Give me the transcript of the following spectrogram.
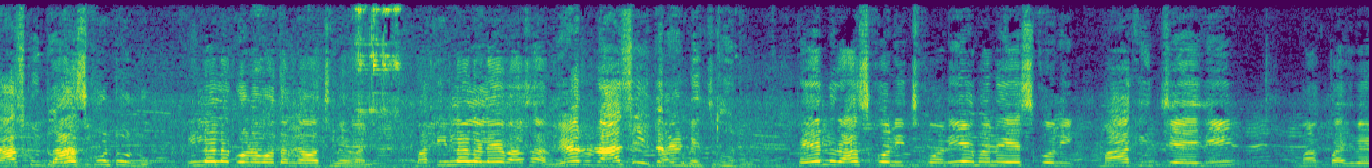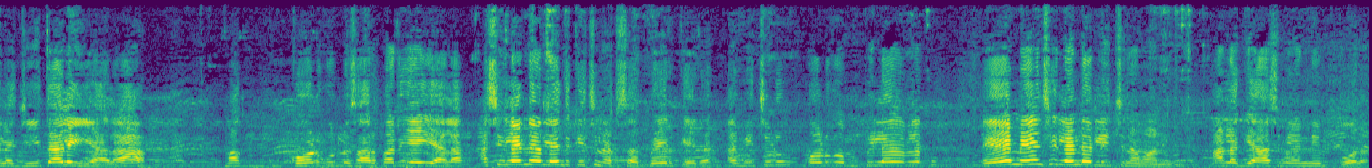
దాచుకుంటూ రాసుకుంటుండ్రు ఇళ్ళలో కొనబోతాం కావచ్చు మేమని. మాకు ఇళ్ళలో లేవా సార్? రాసి పేర్లు రాసుకొని ఇచ్చుకొని ఏమైనా వేసుకొని మాకు ఇచ్చేది మాకు పదివేల జీతాలు ఇవ్వాలా మాకు కోడిగుడ్లు సరఫరా చేయాలా? ఆ సిలిండర్లు ఎందుకు ఇచ్చినట్టు సార్ పేరుకేదా అవి ఇచ్చుడు కోడిగు పిల్లలకు ఏమేం సిలిండర్లు ఇచ్చినామా అలా గ్యాస్ మీద నింపుకోవాలి?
